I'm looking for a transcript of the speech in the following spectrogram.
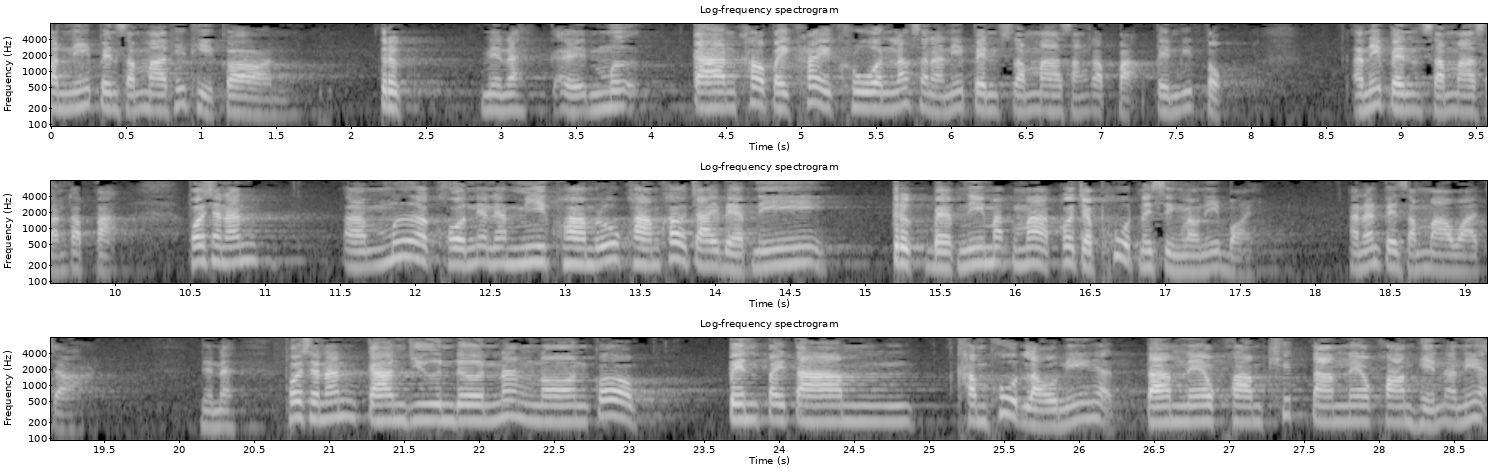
อันนี้เป็นสัมมาทิฏฐิก่อน ตรึกเนี่ยนะไอมือการเข้าไปใคร่ครวญลักษณะนี้เป็นสัมมาสังกัปปะเป็นวิตก อันนี้เป็นสัมมาสังกัปปะ เพราะฉะนั้นเมื่อคนเนี่ยนะมีความรู้ความเข้าใจแบบนี้ ตรึกแบบนี้มากๆ ก็จะพูดในสิ่งเหล่านี้บ่อย อันนั้นเป็นสัมมาวาจาเนี่ยนะเพราะฉะนั้นการยืนเดินนั่งนอนก็เป็นไปตาม คำพูดเหล่านี้เนี่ยตามแนวความคิดตามแนวความเห็นอันเนี้ย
